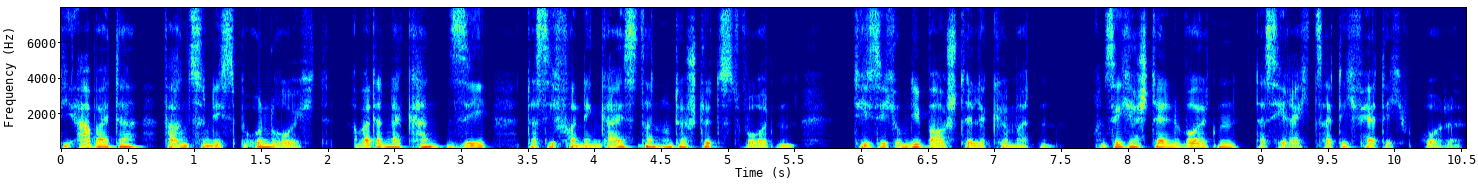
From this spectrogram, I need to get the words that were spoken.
Die Arbeiter waren zunächst beunruhigt, aber dann erkannten sie, dass sie von den Geistern unterstützt wurden, die sich um die Baustelle kümmerten und sicherstellen wollten, dass sie rechtzeitig fertig wurde.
